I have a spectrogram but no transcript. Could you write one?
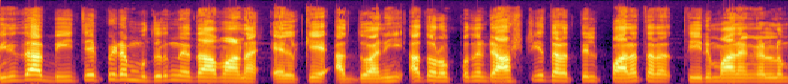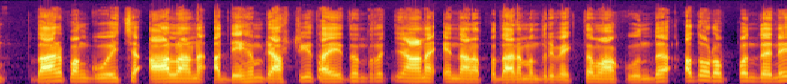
വിനിത ബി ജെ പിയുടെ മുതിർന്ന നേതാവാണ് എൽ കെ അദ്വാനി. അതോടൊപ്പം തന്നെ രാഷ്ട്രീയ തലത്തിൽ പല തര തീരുമാനങ്ങളിലും പ്രധാന പങ്കുവഹിച്ച ആളാണ് അദ്ദേഹം. രാഷ്ട്രീയ നയതന്ത്രജ്ഞനാണ് എന്നാണ് പ്രധാനമന്ത്രി വ്യക്തമാക്കുന്നത്. അതോടൊപ്പം തന്നെ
